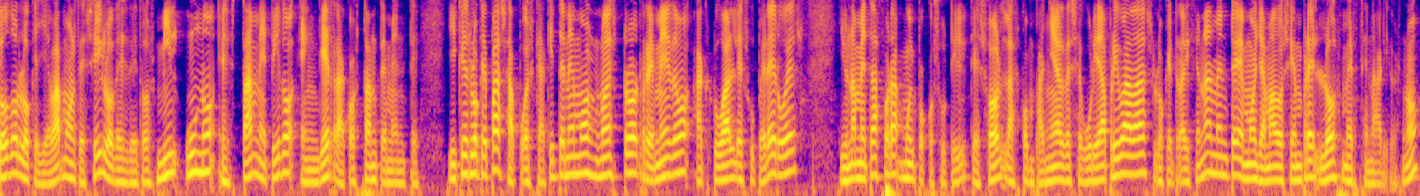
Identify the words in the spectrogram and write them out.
todo lo que llevamos de siglo, desde 2001 está metido en guerra constantemente. ¿Y qué es lo que pasa? Pues que aquí tenemos nuestro remedio actual de superhéroes y una metáfora muy poco sutil, que son las compañías de seguridad privadas, lo que tradicionalmente hemos llamado siempre los mercenarios, ¿no?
